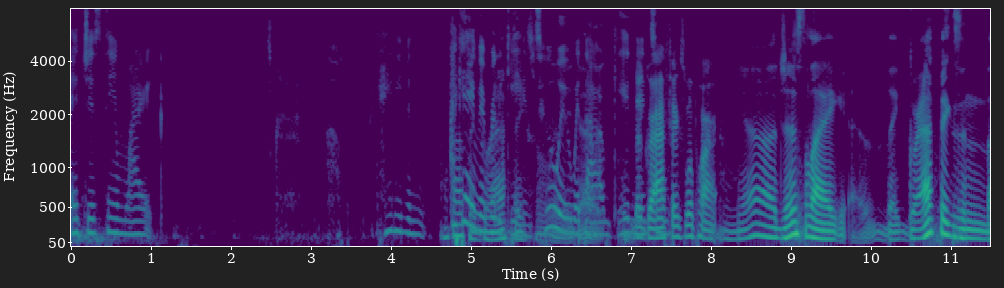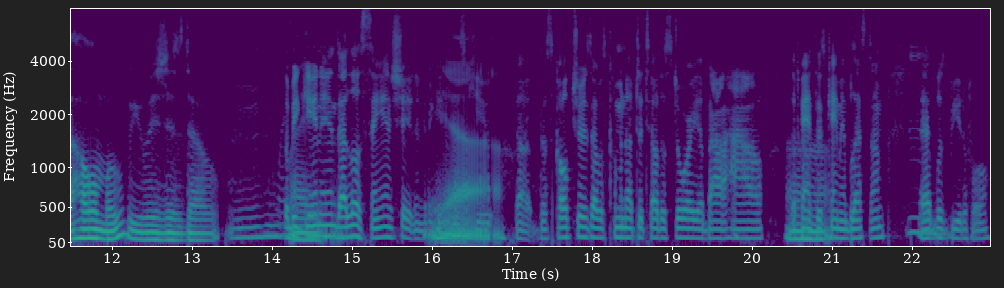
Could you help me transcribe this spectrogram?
it just seemed like oh damn I can't even I, thought can't even really get graphics into were it without dope. getting The into graphics, what part? Yeah, just like uh, the graphics in the whole movie was just dope. Mm-hmm. The Like- beginning, that little sand shit in the beginning was cute. Yeah. The the sculptures that was coming up to tell the story about how the Panthers Uh-huh. came and blessed them. That Mm. was beautiful.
